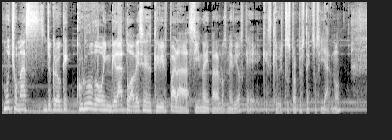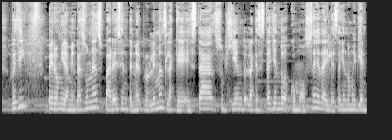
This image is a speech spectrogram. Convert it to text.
mucho más, yo creo que crudo, ingrato a veces escribir para cine y para los medios que, que escribir tus propios textos y ya, ¿no? Pues sí, pero mira, mientras unas parecen tener problemas, la que está surgiendo, la que se está yendo como seda y le está yendo muy bien,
